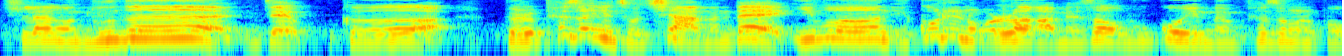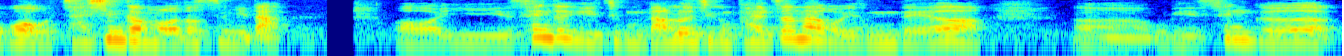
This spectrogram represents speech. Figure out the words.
신랑은 눈은 이제 그별 표정이 좋지 않은데 입은 입꼬리는 올라가면서 웃고 있는 표정을 보고 자신감을 얻었습니다. 어, 이 생각이 지금 날로 지금 발전하고 있는데요. 어, 우리 생각,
